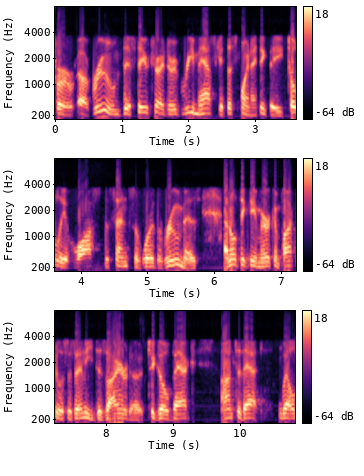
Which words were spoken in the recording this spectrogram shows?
for uh, room. If they try to remask at this point, I think they totally have lost the sense of where the room is. I don't think the American populace has any desire to to go back onto that well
